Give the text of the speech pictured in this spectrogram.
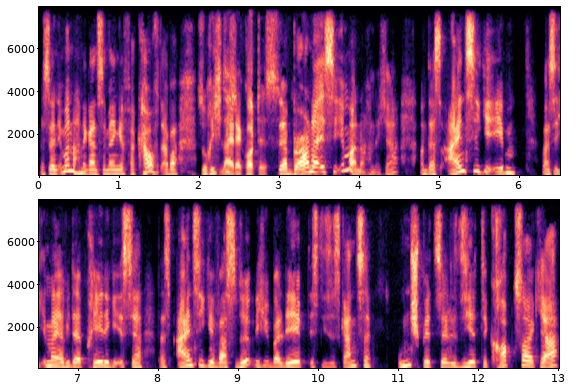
Es werden immer noch eine ganze Menge verkauft, aber so richtig. Leider Gottes. Der Burner ist sie immer noch nicht, ja. Und das einzige eben, was ich immer ja wieder predige, ist ja, das einzige, was wirklich überlebt, ist dieses ganze unspezialisierte Kropfzeug, ja,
